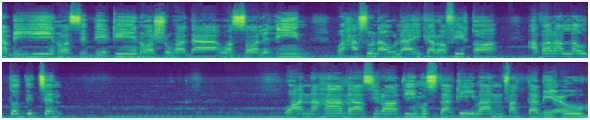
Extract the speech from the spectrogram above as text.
নাবিয়্যিন ওয়াস-সিদ্দীকিন ওয়াশ-শুহাদা ওয়াস-সালিহিন ওয়া হাসুনা উলাইকা রফিকা আবার আল্লাহ উত্তর দিচ্ছেন وأن هذا صراطي مستقيما فاتبعوه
